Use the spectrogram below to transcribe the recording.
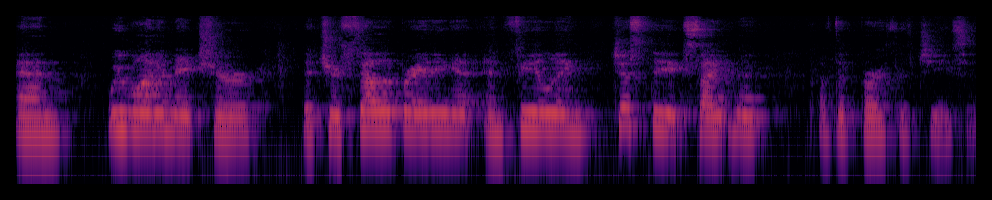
And we want to make sure that you're celebrating it and feeling just the excitement of the birth of Jesus.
